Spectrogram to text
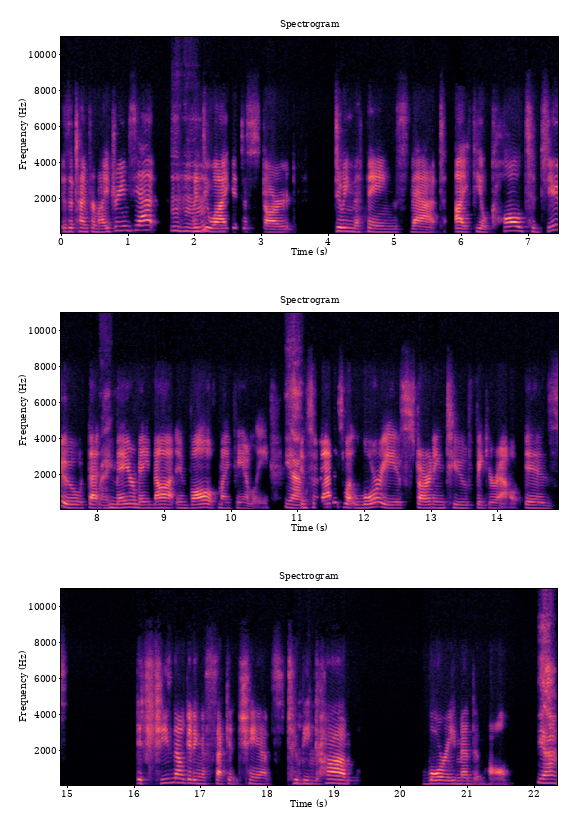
is it time for my dreams yet? Mm-hmm. When do I get to start doing the things that I feel called to do that right. may or may not involve my family. Yeah. And so that is what Lori is starting to figure out is if she's now getting a second chance to mm-hmm. become Lori Mendenhall. Yeah.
